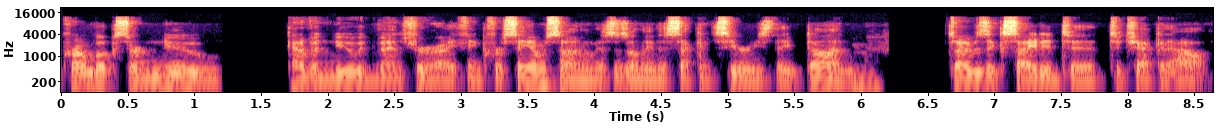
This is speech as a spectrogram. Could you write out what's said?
chromebooks are new kind of a new adventure i think for samsung this is only the second series they've done mm. so i was excited to to check it out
